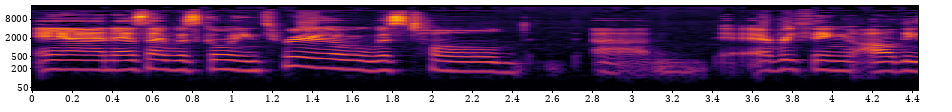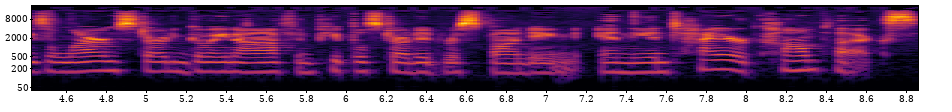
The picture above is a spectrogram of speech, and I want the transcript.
and as I was going through, I was told um, everything, all these alarms started going off, and people started responding, and the entire complex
